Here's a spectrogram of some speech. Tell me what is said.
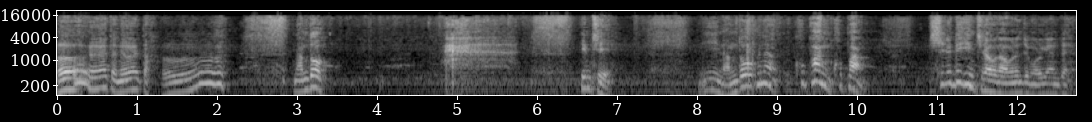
어, 너무했다, 너무했다. 어, 남도. 김치. 이 남도 그냥 쿠팡, 쿠팡. 실비김치라고 나오는지 모르겠는데.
